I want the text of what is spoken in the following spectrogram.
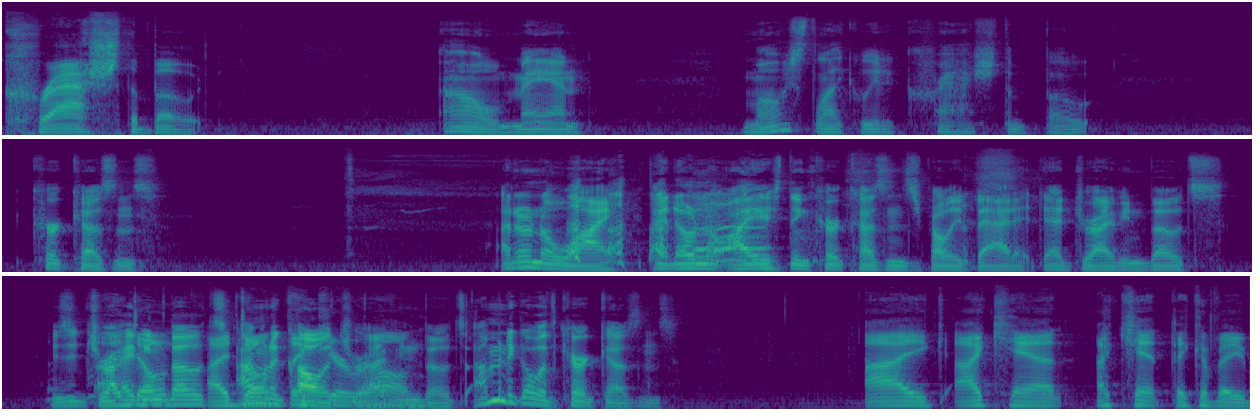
crash the boat? Oh man, most likely to crash the boat. Kirk Cousins. I don't know why. I don't know. I just think Kirk Cousins is probably bad at, at driving boats. Is it driving don't- boats? I am gonna call it driving wrong. boats. I'm gonna go with Kirk Cousins. I I can't I can't think of a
